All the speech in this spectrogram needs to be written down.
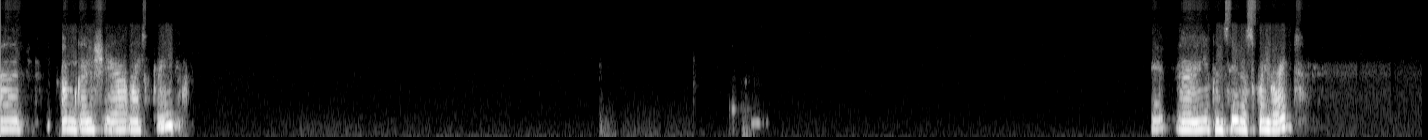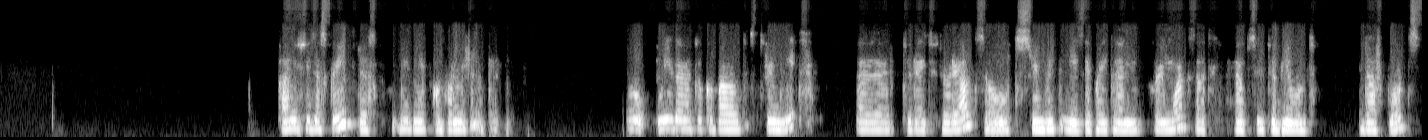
I'm going to share my screen. Uh, you can see the screen, right? Can you see the screen? Just give me a confirmation. Okay. So we're going to talk about Streamlit uh, today's tutorial. So Streamlit is a Python framework that helps you to build dashboards.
